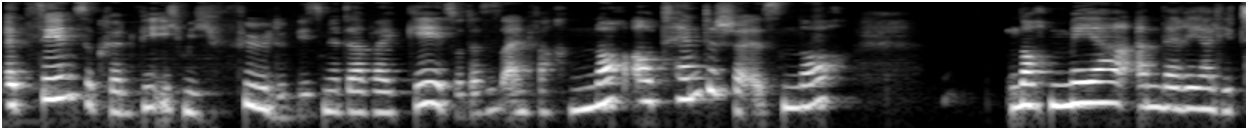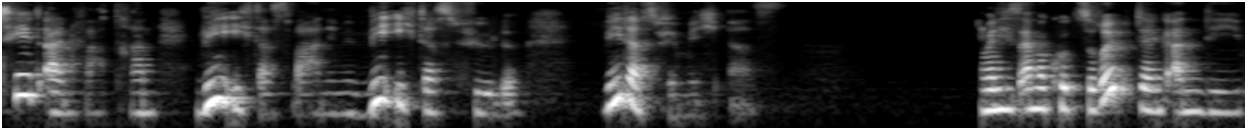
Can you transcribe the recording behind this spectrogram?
erzählen zu können, wie ich mich fühle, wie es mir dabei geht, so dass es einfach noch authentischer ist, noch noch mehr an der Realität einfach dran, wie ich das wahrnehme, wie ich das fühle, wie das für mich ist. wenn ich jetzt einmal kurz zurückdenke an die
